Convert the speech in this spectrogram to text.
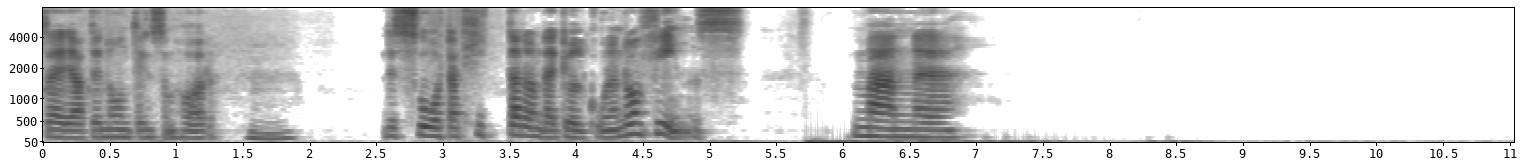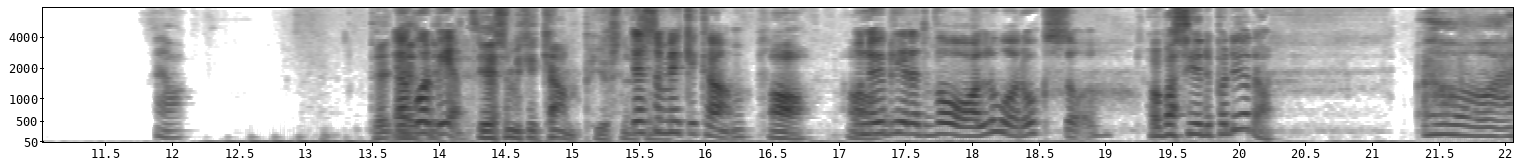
säga att det är någonting som har mm det är svårt att hitta de där guldkornen. De finns. Men eh, Ja, Det, Jag går det, bet. det är så mycket kamp just nu. det är så mycket kamp. ja, ja. Och nu blir det ett valår också. ja, vad ser du på det då? Oh,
